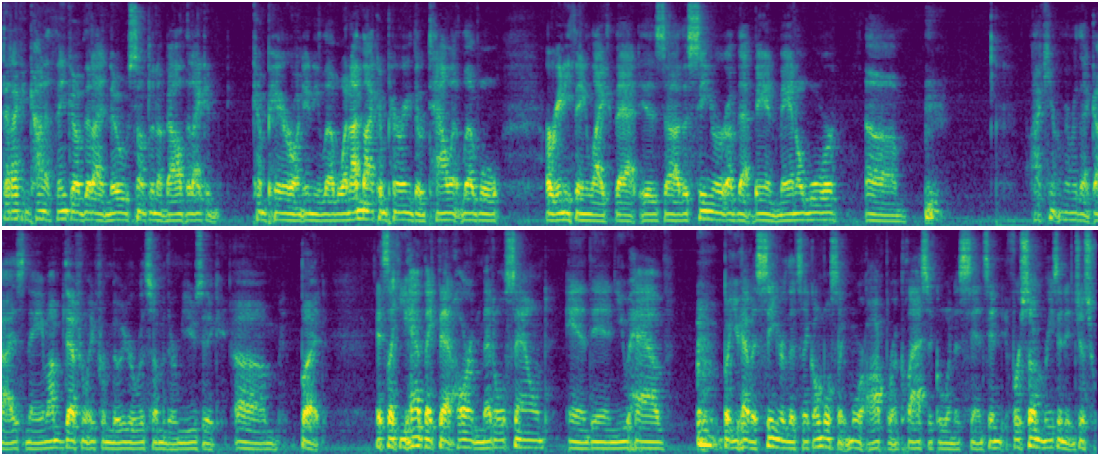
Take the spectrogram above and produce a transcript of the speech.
that I can kind of think of that I know something about that I can compare on any level, and I'm not comparing their talent level or anything like that, is uh, the singer of that band Manowar. Um, I can't remember that guy's name. I'm definitely familiar with some of their music, um, but it's like you have like that hard metal sound, and then you have, but you have a singer that's like almost like more opera classical in a sense, and for some reason it just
